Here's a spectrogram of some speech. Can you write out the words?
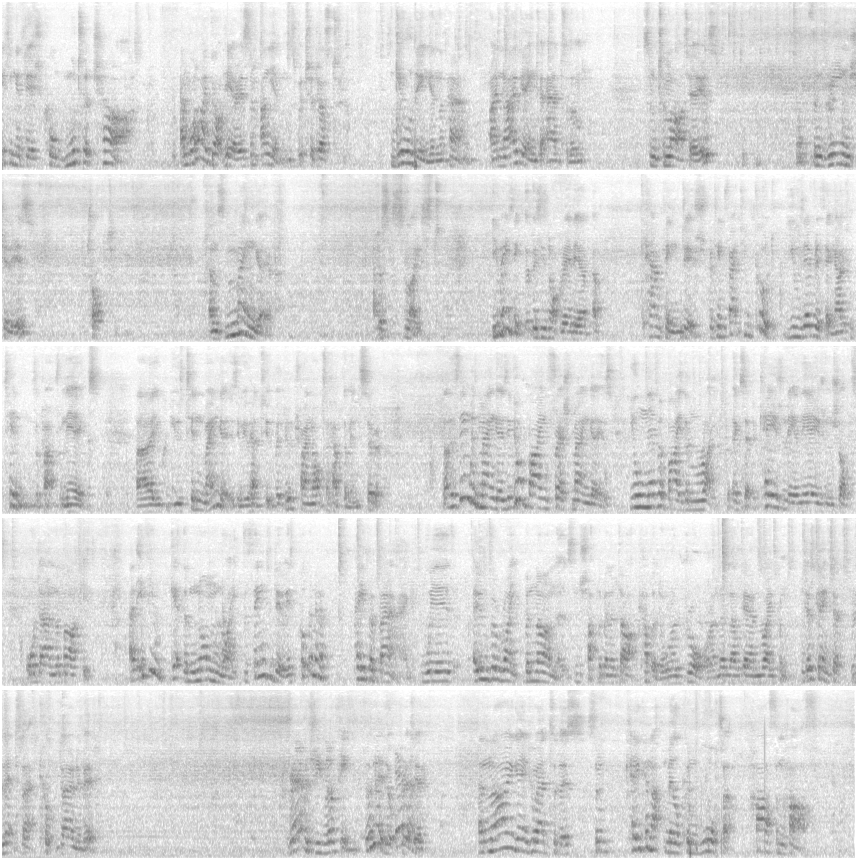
making a dish called mutter char. And what I've got here is some onions, which are just gilding in the pan. I'm now going to add to them some tomatoes, some green chilies, chopped, and some mango, just sliced. You may think that this is not really a, a camping dish, but in fact you could use everything out of tins apart from the eggs. Uh, you could use tinned mangoes if you had to, but do try not to have them in syrup. Now the thing with mangoes, if you're buying fresh mangoes, you'll never buy them ripe, except occasionally in the Asian shops or down the market. And if you get them non-ripe, the thing to do is put them in a paper bag with overripe bananas and shut them in a dark cupboard or a drawer and then they'll go and ripen. I'm just going to let that cook down a bit. Ravishing looking. Doesn't it look Yeah. pretty? And now I'm going to add to this some coconut milk and water, half and half.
